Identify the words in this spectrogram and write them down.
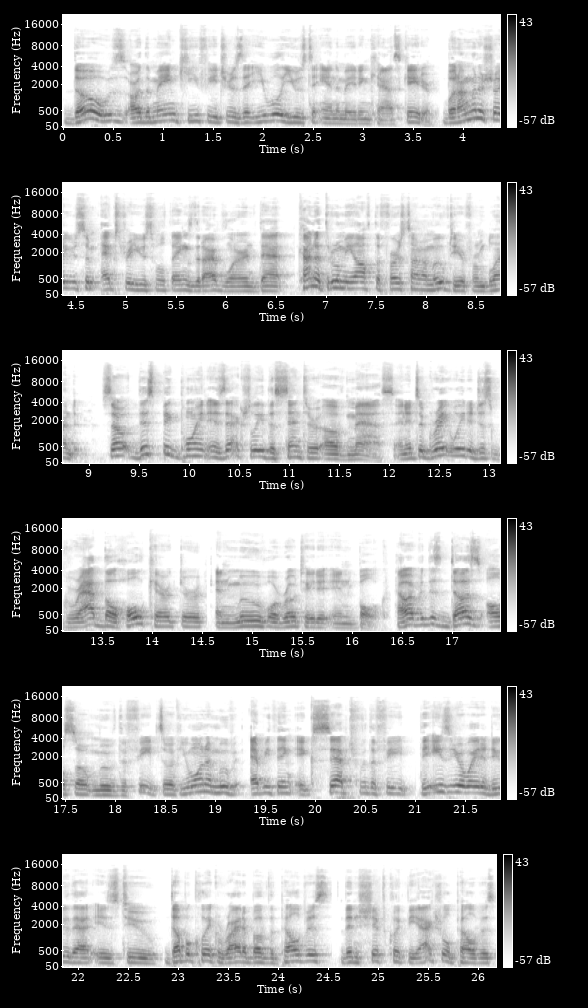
those are the main key features that you will use to animate in Cascadeur. But I'm gonna show you some extra useful things that I've learned that kinda threw me off the first time I moved here from Blender. So this big point is actually the center of mass, and it's a great way to just grab the whole character and move or rotate it in bulk. However, this does also move the feet, so if you want to move everything except for the feet, the easier way to do that is to double click right above the pelvis, then shift click the actual pelvis,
